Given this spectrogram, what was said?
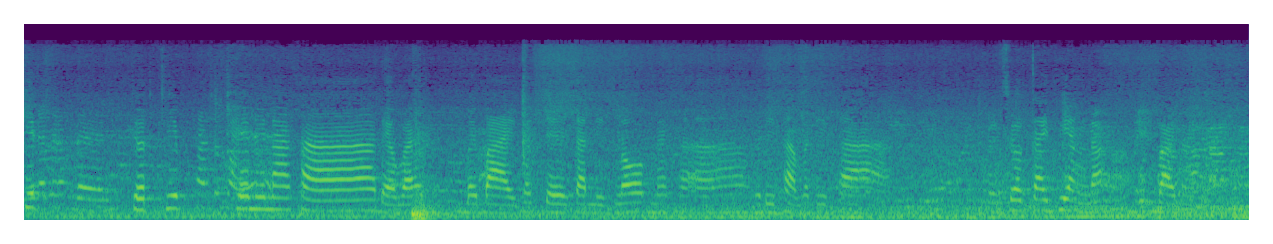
คลิป ไม่ต้องเดิน จดคลิปแค่นี้นะคะ เดี๋ยวไว้บายๆก็เจอกันอีกรอบนะคะสวัสดีค่ะสวัสดีค่ะเป็นช่วงใกล้เที่ยงนะบุญบายหน่อย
